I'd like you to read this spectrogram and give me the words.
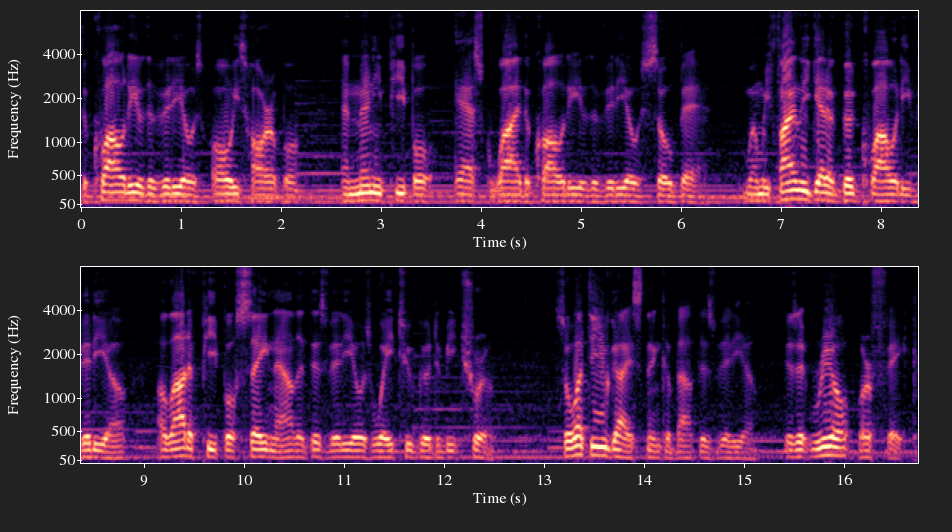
the quality of the video is always horrible and many people ask why the quality of the video is so bad. When we finally get a good quality video, a lot of people say now that this video is way too good to be true. So what do you guys think about this video? Is it real or fake?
